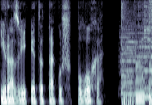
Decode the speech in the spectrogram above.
И разве это так уж плохо? Thank.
